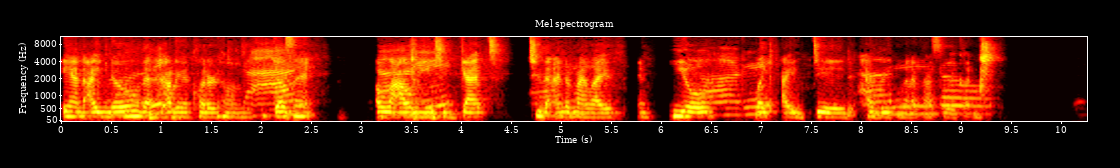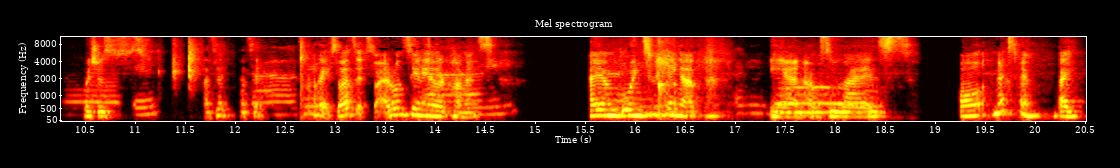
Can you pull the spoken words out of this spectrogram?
And I know that having a cluttered home doesn't allow me to get to the end of my life and feel like I did everything that I possibly could. Which is, that's it. That's it. Okay, so that's it. So I don't see any other comments. I am going to hang up and I will see you guys all next time. Bye.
